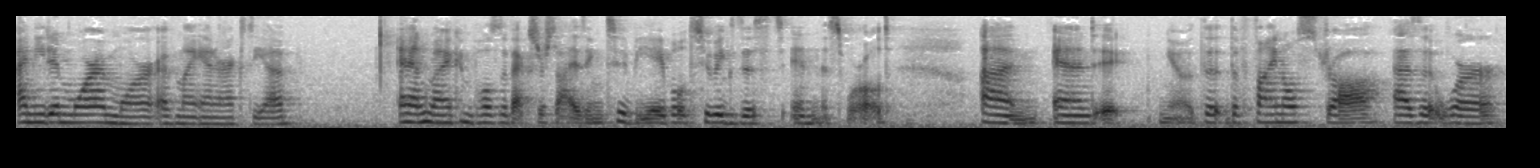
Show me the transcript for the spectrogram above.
I needed more and more of my anorexia and my compulsive exercising to be able to exist in this world. Um, and it, you know, the the final straw, as it were,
